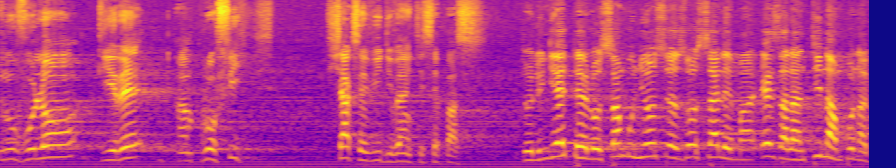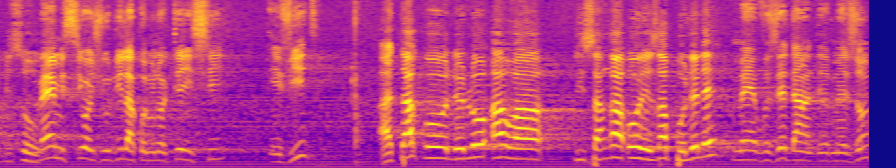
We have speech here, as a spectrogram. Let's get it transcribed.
Nous voulons tirer un profit chaque service divin qui se passe. Même si aujourd'hui la communauté ici est vide, atako lelo awa lisanga oyo eza polele. Mais vous êtes dans des maisons,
